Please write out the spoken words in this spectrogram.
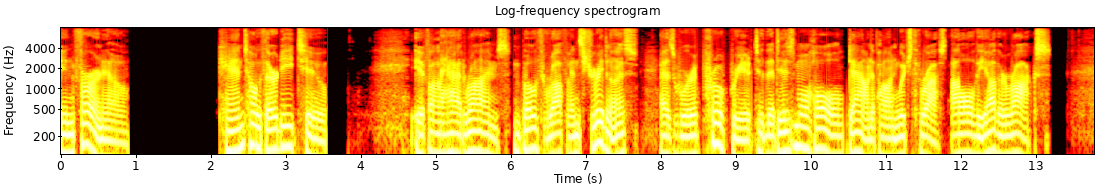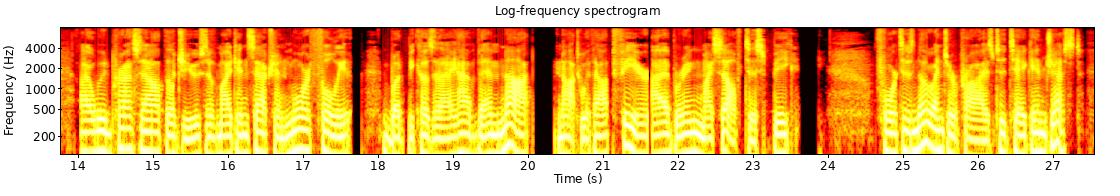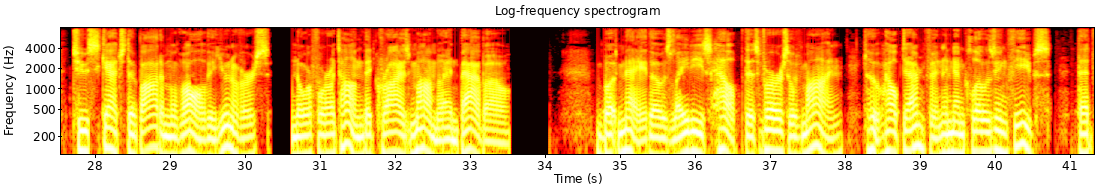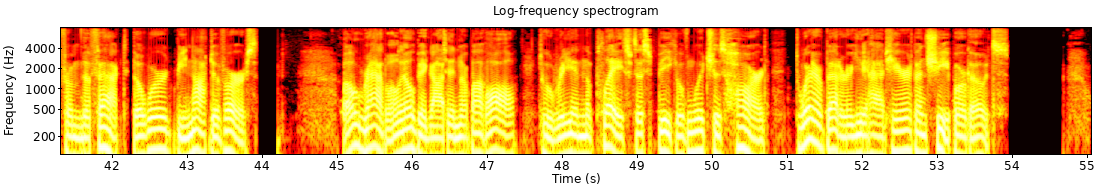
Inferno. Canto 32. If I had rhymes both rough and stridulous, as were appropriate to the dismal hole down upon which thrust all the other rocks, I would press out the juice of my conception more fully, but because I have them not, not without fear I bring myself to speak. For 'tis no enterprise to take in jest, to sketch the bottom of all the universe, nor for a tongue that cries Mama and Babbo. But may those ladies help this verse of mine, who helped Amphion in enclosing Thebes, that from the fact the word be not diverse. O rabble ill-begotten above all, who re in the place to speak of which is hard, twere better ye had here been sheep or goats.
